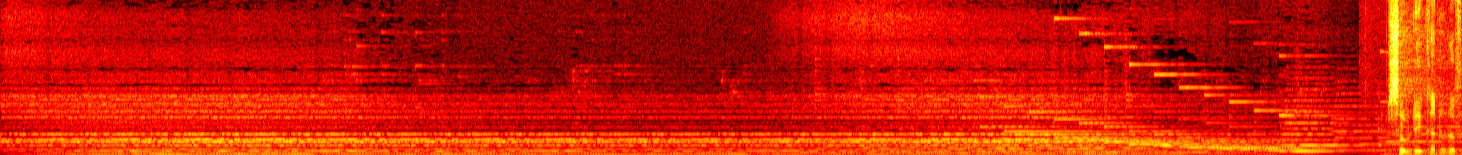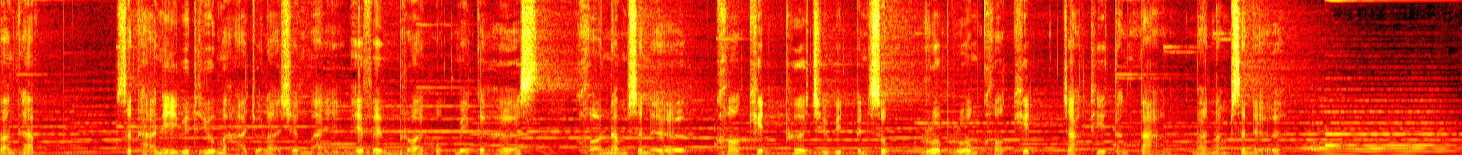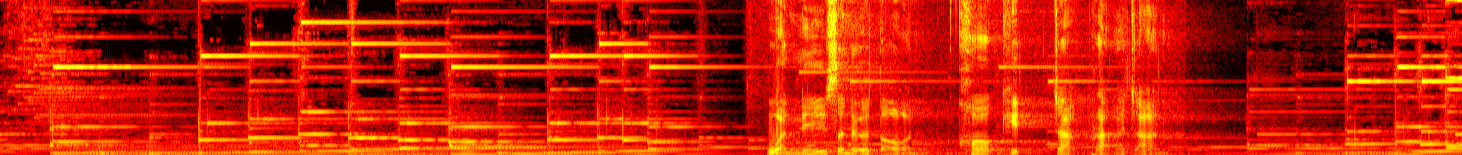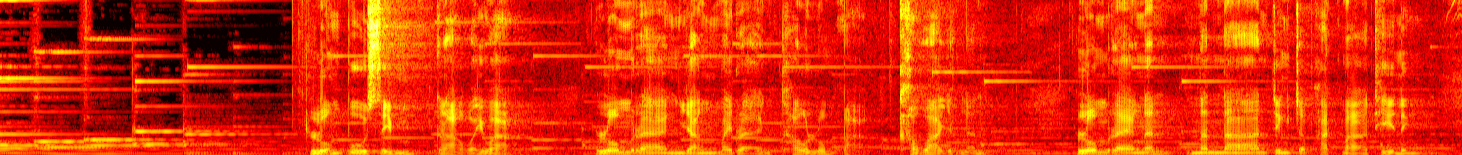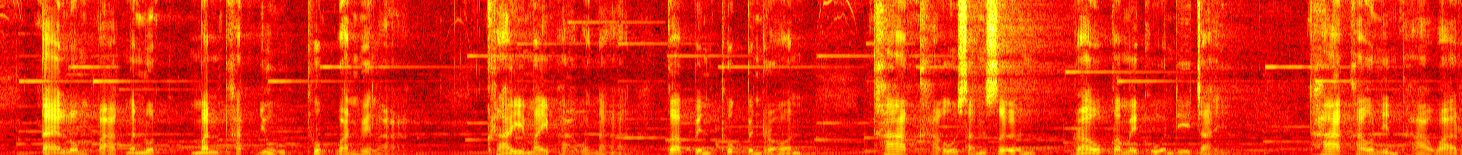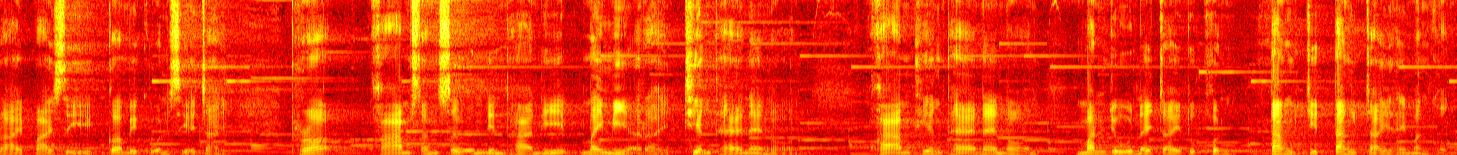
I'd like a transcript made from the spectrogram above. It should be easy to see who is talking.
Speaker 1: สวัสดีครับทุกท่านฟังครับ สถานีวิทยุมหาจุฬาเชียงใหม่ FM 106 MHz ขอนำเสนอข้อคิดเพื่อชีวิตเป็นสุข รวบรวมข้อคิดจากที่ต่างๆ มานำเสนอ วันนี้เสนอตอนข้อคิดจากพระอาจารย์ หลวงปู่สิมกล่าวไว้ว่า ลมแรงยังไม่แรงเท่าลมปาก เขาว่าอย่างนั้น ลมแรงนั้นนานๆจึงจะพัดมาทีหนึ่ง แต่ลมปากมนุษย์มันพัดอยู่ทุกวันเวลา ใครไม่ภาวนาก็เป็นทุกข์เป็นร้อน ถ้าเขาสรรเสริญเราก็ไม่ควรดีใจ ถ้าเขานินทาว่าร้ายป้ายสีก็ไม่ควรเสียใจ เพราะความสรรเสริญนินทานี้ไม่มีอะไร เที่ยงแท้แน่นอน ความเที่ยงแท้แน่นอน มันอยู่ในใจทุกคน ตั้งจิตตั้งใจให้มั่นคง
